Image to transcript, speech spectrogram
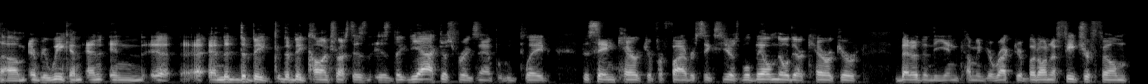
um, every week, and and and, uh, and the, the big the big contrast is is the, the actors, for example, who played the same character for five or six years. Well, they'll know their character better than the incoming director. But on a feature film,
